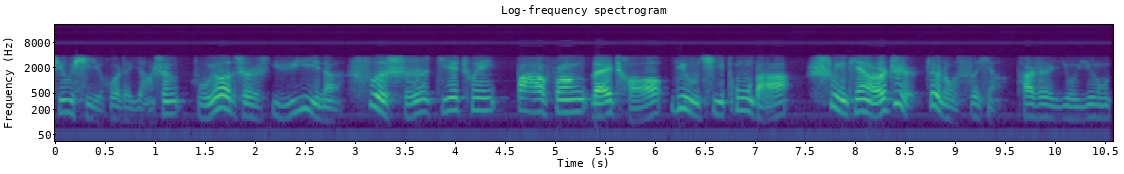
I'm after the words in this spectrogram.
休息或者养生，主要的是寓意呢四时皆春、八方来朝、六气通达、顺天而治这种思想，它是有一种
